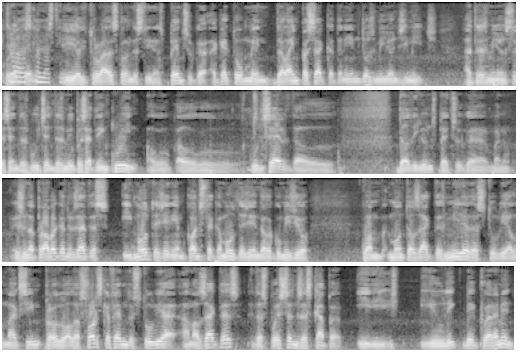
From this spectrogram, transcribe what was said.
I trobades clandestines. I trobades clandestines. Penso que aquest augment de l'any passat, que teníem 2 milions i mig, a 3 milions 300, 800 mil pessetes, incluint el, el concert del, del dilluns penso que bueno, és una prova que nosaltres i molta gent, i em consta que molta gent de la comissió quan munta els actes mira d'estudiar al màxim però l'esforç que fem d'estudiar amb els actes després se'ns escapa i, i, i ho dic ben clarament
